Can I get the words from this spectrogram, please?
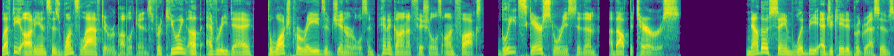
Lefty audiences once laughed at Republicans for queuing up every day to watch parades of generals and Pentagon officials on Fox bleat scare stories to them about the terrorists. Now, those same would be educated progressives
